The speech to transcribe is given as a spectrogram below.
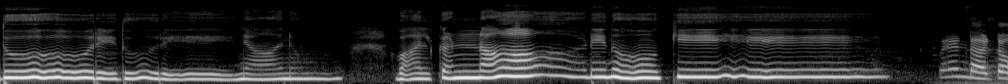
ദൂരെ ദൂരെ ഞാനും. വാൽക്കണ്ണാടി നോക്കി കേട്ടോ.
